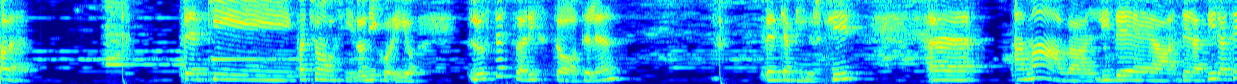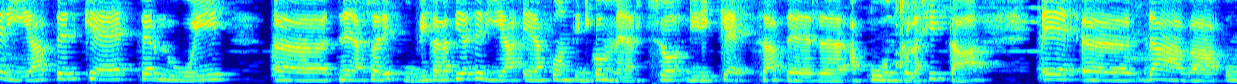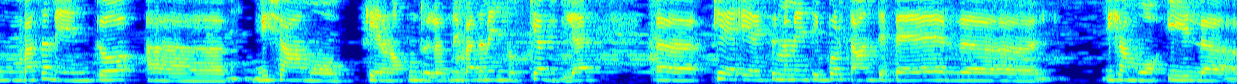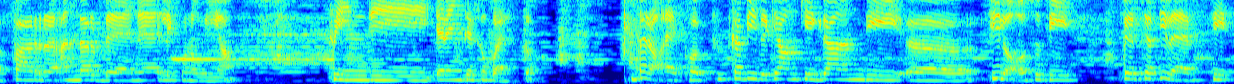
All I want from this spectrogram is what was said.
Vabbè, per chi facciamo così, lo dico io. Lo stesso Aristotele, per capirci, eh, amava l'idea della pirateria perché per lui eh, nella sua repubblica la pirateria era fonte di commercio, di ricchezza per eh, appunto la città e eh, dava un basamento, eh, diciamo che erano appunto il, il basamento schiavile, eh, che era estremamente importante per eh, diciamo il far andare bene l'economia. Quindi era inteso questo. Però ecco, capite che anche i grandi eh, filosofi per certi versi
